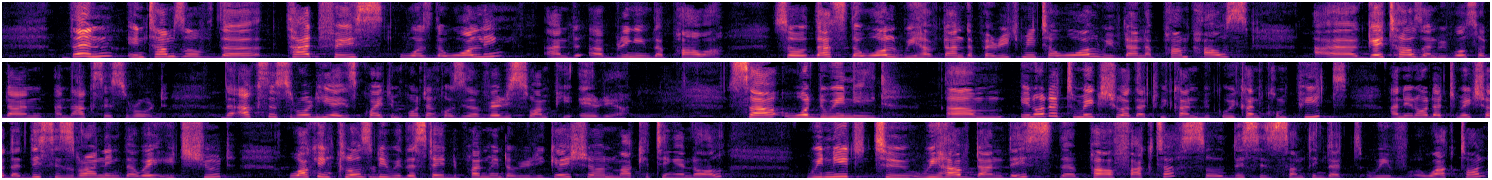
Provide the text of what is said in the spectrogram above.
Then, in terms of the third phase, was the walling and uh, bringing the power. So that's the wall. We have done the perimeter wall. We've done a pump house, uh, gatehouse, and we've also done an access road. The access road here is quite important because it's a very swampy area. So, what do we need? Um, in order to make sure that we can, we can compete, and in order to make sure that this is running the way it should, working closely with the State Department of Irrigation, Marketing, and all, we need to, we have done this, the power factor, so this is something that we've worked on,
